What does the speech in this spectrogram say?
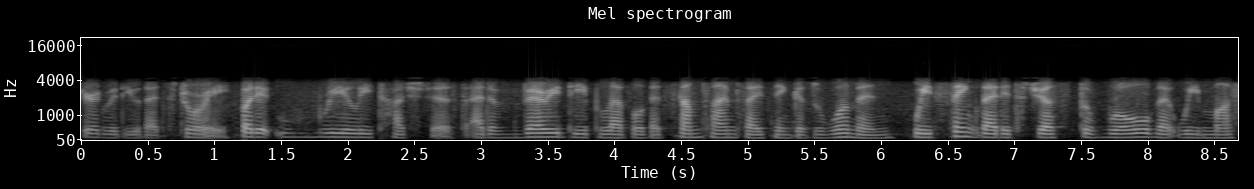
shared with you that story, but it really touched us at a very deep level. That sometimes I think as women we think that it's just the role that we must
